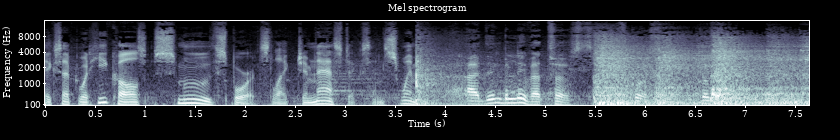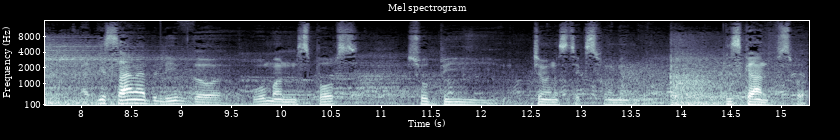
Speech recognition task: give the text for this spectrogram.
except what he calls smooth sports like gymnastics and swimming. I didn't believe at first, of course. This time, I believe the women sports should be gymnastics, swimming, this kind of sport.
